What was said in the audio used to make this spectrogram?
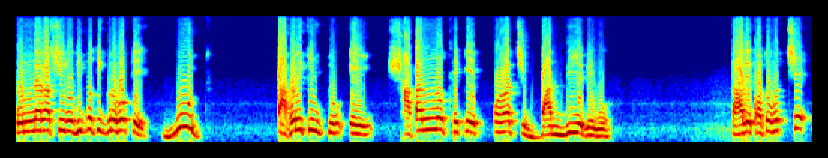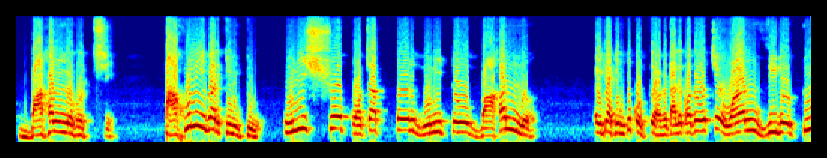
কন্যা রাশির অধিপতি গ্রহকে বুধ। তাহলে কিন্তু এই সাতান্ন থেকে পাঁচ বাদ দিয়ে দেব। তাহলে কত হচ্ছে? বাহান্ন হচ্ছে। তাহলে এবার কিন্তু উনিশশো পঁচাত্তর গুণিত বাহান্ন, এটা কিন্তু করতে হবে। তাহলে কত হচ্ছে? One zero two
